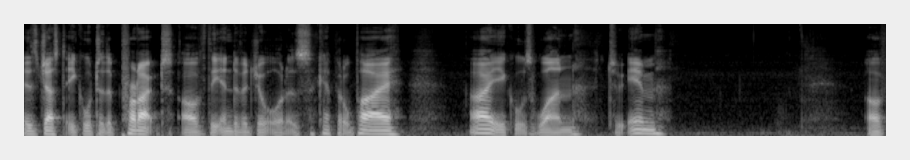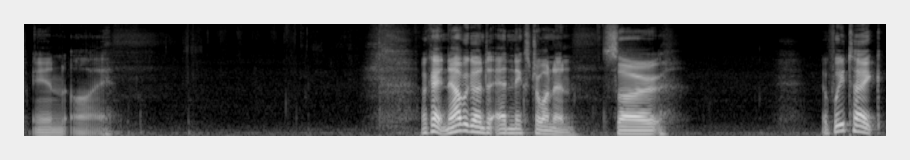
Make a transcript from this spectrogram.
is just equal to the product of the individual orders. Capital Pi i equals 1 to m of ni. Okay, now we're going to add an extra one in. So if we take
